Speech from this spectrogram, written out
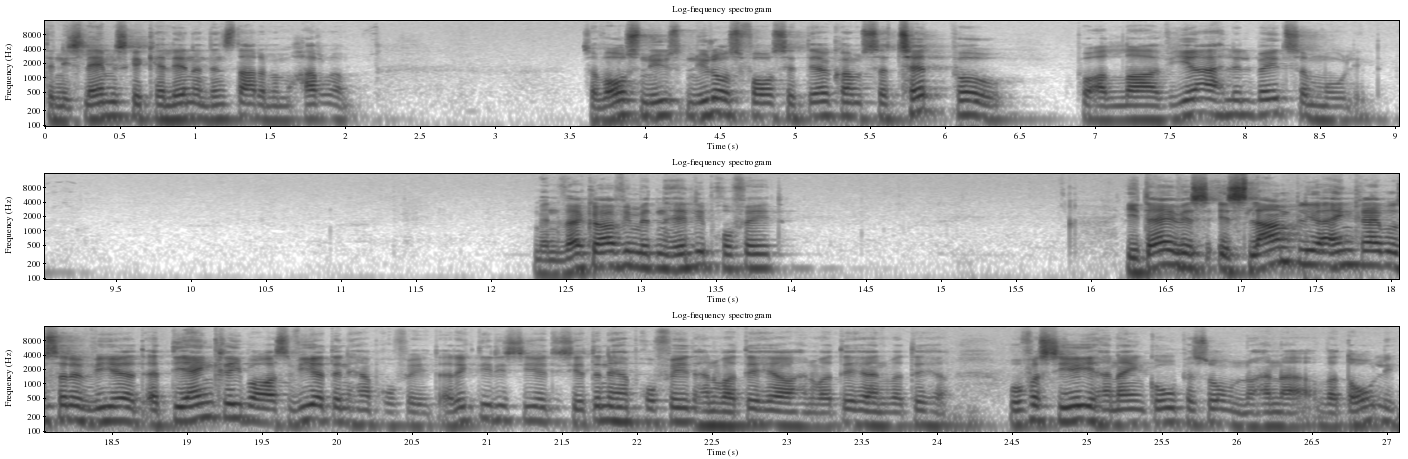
den islamiske kalender, den starter med Muharram. Så vores ny, nytårsforsæt, det er at komme så tæt på, på Allah via Ahlul Bayt som muligt. Men hvad gør vi med den hellige profet? I dag, hvis islam bliver angrebet, så er det via, at de angriber os via den her profet. Er det ikke det, de siger? De siger, at den her profet, han var det her, han var det her, han var det her. Hvorfor siger I, at han er en god person, når han er, var dårlig?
